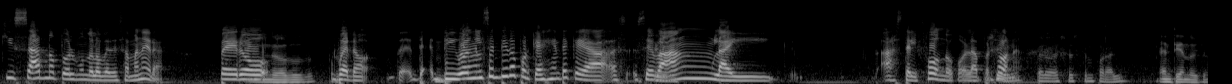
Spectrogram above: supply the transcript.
Quizás no todo el mundo lo ve de esa manera, pero No Bueno, digo en el sentido porque hay gente que se Sí. van like, hasta el fondo con la Sí, persona. pero eso es temporal, entiendo yo.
